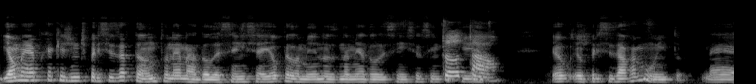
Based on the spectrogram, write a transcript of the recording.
e é uma época que a gente precisa tanto, né, na adolescência. Eu, pelo menos, na minha adolescência, eu sinto Total. que eu, eu precisava muito, né?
